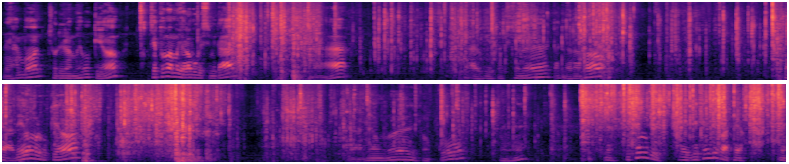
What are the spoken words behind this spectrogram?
네 한번 조리를 한번 해볼게요. 제품 한번 열어보겠습니다. 자, 자 여기 전체선을 딱 열어서 자 내용물을 볼게요 자 내용물 넣고 네. 네, 이 생지. 네, 이게 생지인 것 같아요. 네,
